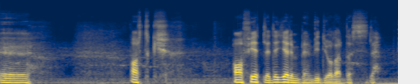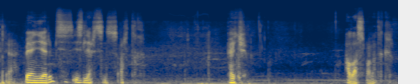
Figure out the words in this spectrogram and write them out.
Ee, artık afiyetle de yerim ben videolarda sizle. Yani ben yerim siz izlersiniz artık. Peki. Allah'a ısmarladık.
